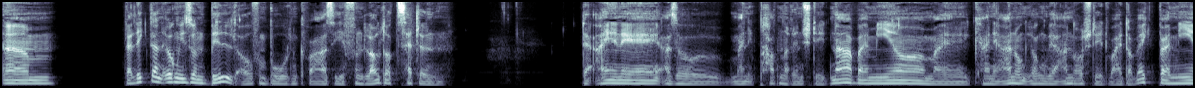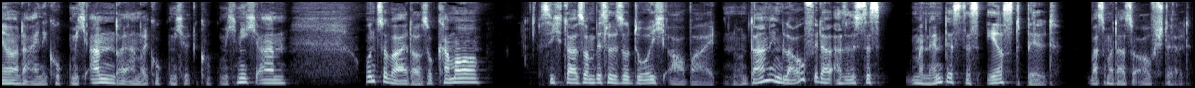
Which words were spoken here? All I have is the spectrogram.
Ähm, da liegt dann irgendwie so ein Bild auf dem Boden quasi von lauter Zetteln. Der eine, also meine Partnerin steht nah bei mir, meine, keine Ahnung, irgendwer anderer steht weiter weg bei mir, der eine guckt mich an, der andere guckt mich, guckt mich nicht an und so weiter. So kann man sich da so ein bisschen so durcharbeiten. Und dann im Laufe der, also ist das, man nennt es das Erstbild, was man da so aufstellt.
